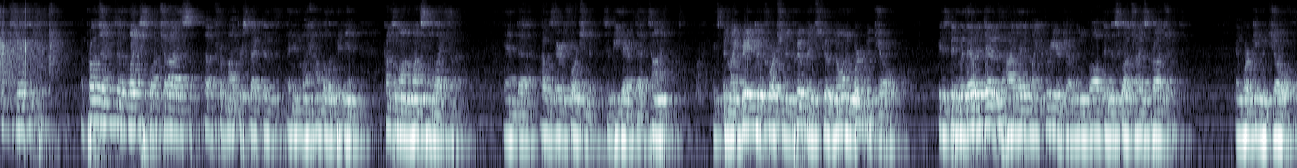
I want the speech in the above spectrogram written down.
Thanks, Joseph. Project uh, like Skwachàys, uh, from my perspective and in my humble opinion, comes along once in a lifetime. And uh, I was very fortunate to be there at that time. It's been my great good fortune and privilege to have known and worked with Joe. It has been without a doubt the highlight of my career to have been involved in the Skwachàys project and working with Joe.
